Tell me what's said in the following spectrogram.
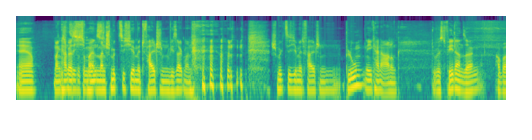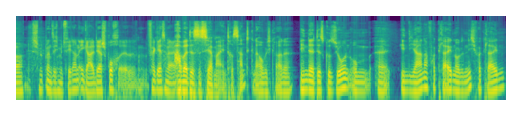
Ja, ja. man kann weiß, sich, man, man schmückt sich hier mit falschen, wie sagt man, schmückt sich hier mit falschen Blumen? Nee, keine Ahnung. Du wirst Federn sagen, aber, Schmückt man sich mit Federn? Egal, der Spruch äh, vergessen wir einfach. aber das ist ja mal interessant, glaube ich, gerade. In der Diskussion um äh, Indianer verkleiden oder nicht verkleiden,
